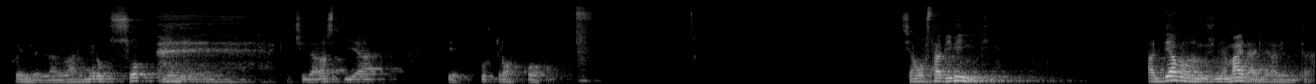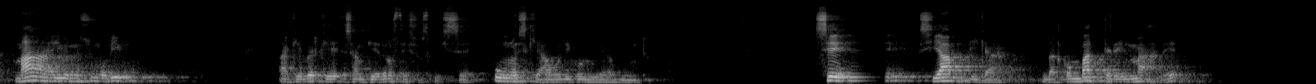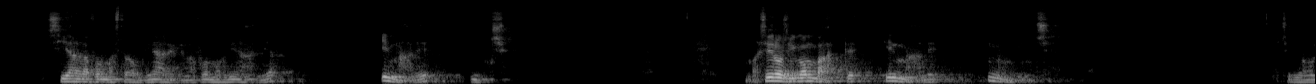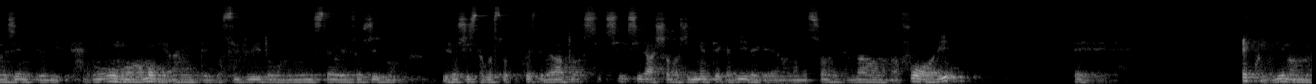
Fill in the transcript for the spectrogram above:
quello è l'allarme rosso. Eh, ci dà la spia che purtroppo siamo stati vinti. Al diavolo non bisogna mai dargli la vinta, mai per nessun motivo. Anche perché San Pietro stesso scrisse, uno è schiavo di colui che l'ha vinto. Se si abdica dal combattere il male, sia nella forma straordinaria che nella forma ordinaria, il male vince. Ma se lo si combatte, il male non vince. Ci abbiamo l'esempio di un uomo chiaramente costituito con il Ministero dell'Esorcismo, esorcista, questo, questo peraltro si, si, si, lascia facilmente capire che erano persone che andavano da fuori e, e quindi non,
